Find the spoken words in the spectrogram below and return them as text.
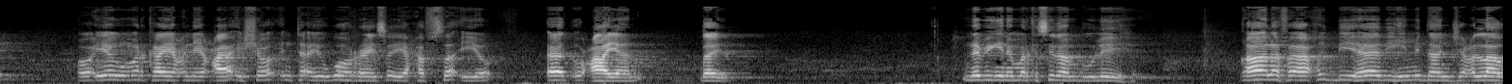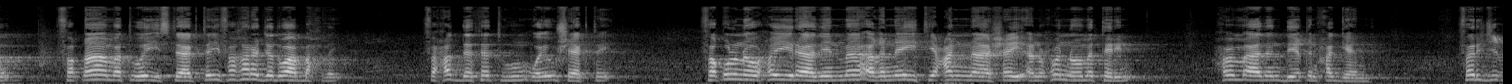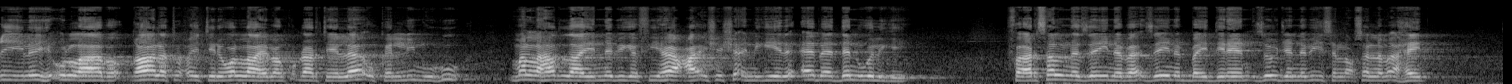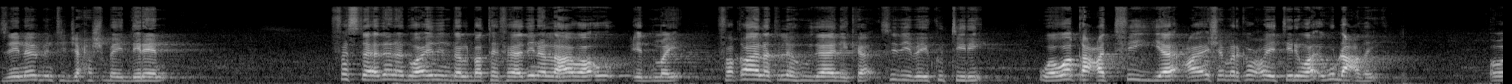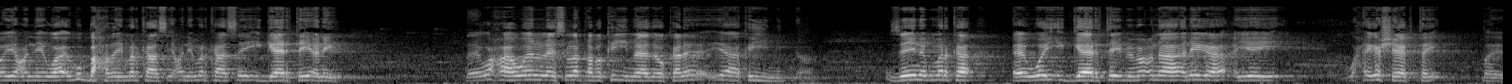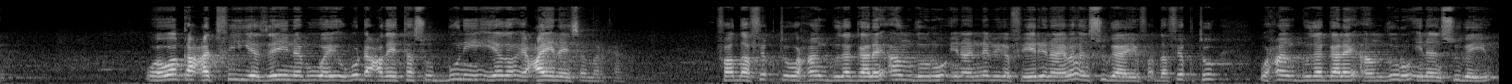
oo iyagu markaa yacnii caa-isho inta ay ugu horeyso iyo xafsa iyo aada u caayaan. Ayb nebigiina marka sidaan buu leeyahay. Qaala fa axibii haadihi midaan jeclaaw faqaamat way istaagtay. Fakharajad waa baxday. Faxadatathum way u sheegtay. Faqulna waxay yidhaahdeen maa agnayti cannaa shay-an waxba nooma tarin waxba ma aadan deeqin xaggeenna farjicii ilayhi u laabo. Qaalat waxay tihi wallaahi baan ku dhaartay laa ukalimuhu ma la hadlaayo nebiga fiihaa caa-isho sha'nigeeda abadan weligey fa arsalna zaynaba zaynab bay direen zawja nabiy sal ll slam ahayd. Zaynab binti jaxash bay direen. Fastaadanad waa idin dalbatay faadina lahaa waa u idmay. Faqaalat lahu dalika sidii bay ku tiri wawaqacat fiya caa-isha marka waxay tihi waa igu dhacday oo yacni waa igu baxday markaas yani markaasay igaartay aniga. De waxaa haween laysla qabo ka yimaadoo kale yaa ka yimid. Zaynab marka way igaartay bimacnaa aniga ayay wax iga sheegtay. Ayb. Wawaqacat fiya zaynabu way ugu dhacday tasubunii iyadoo i caynaysa markaa fadafiqtu waxaan gudagalay anduru inaan nebiga fiirinayo ma aan sugaayo fadafiqtu waxaan gudagalay anduru inaan sugayo.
